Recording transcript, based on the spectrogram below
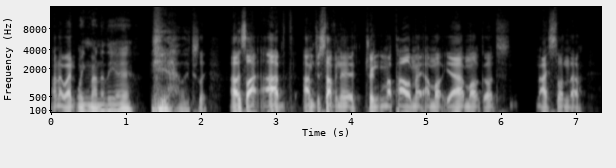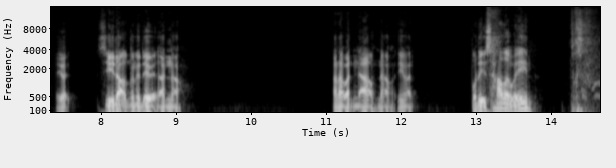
and I went, wingman of the year. yeah, literally. I was like, I'm, I'm just having a drink with my pal, mate. I'm like, yeah, I'm all good. Nice one though. He went, so you're not going to do it then, no? And I went, no, no. He went, but it's Halloween.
